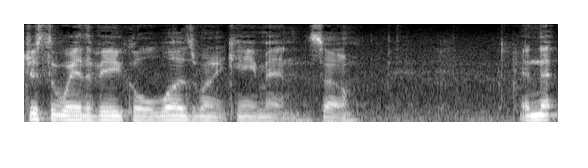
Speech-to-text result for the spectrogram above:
just the way the vehicle was when it came in. So, and that,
